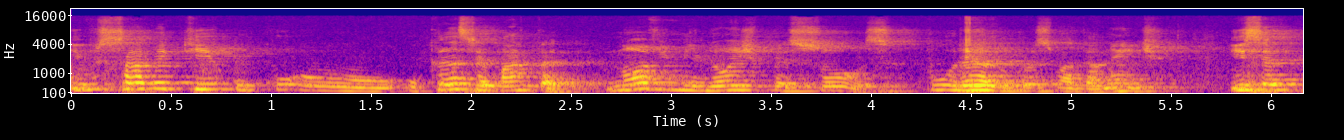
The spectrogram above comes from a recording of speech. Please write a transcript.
e sabe que o, o, o, câncer mata 9 milhões de pessoas por ano aproximadamente? Isso é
